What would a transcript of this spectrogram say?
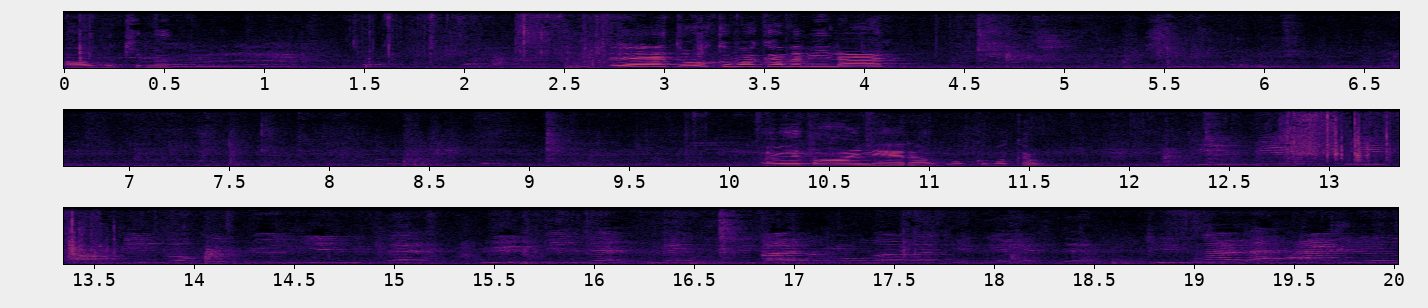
Al bu kimin? Evet oku bakalım Hilal. Evet aynı yer al. Oku bakalım. 23 Nisan 1920'de Büyük Millet Meclisi bayram olarak hediye etti. Bizler de her yıl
